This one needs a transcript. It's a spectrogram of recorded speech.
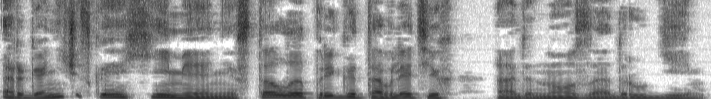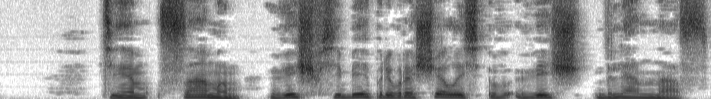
органическая химия не стала приготовлять их одно за другим. Тем самым вещь в себе превращалась в вещь для нас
